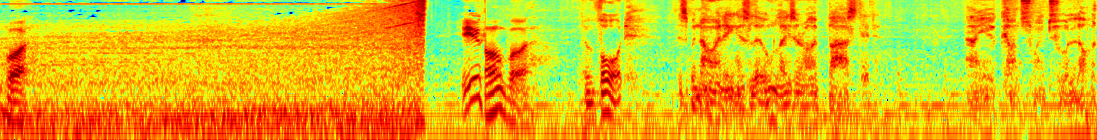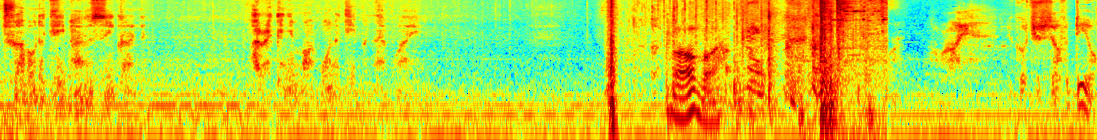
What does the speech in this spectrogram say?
Oh boy. You? Oh boy. And Vought has been hiding his little laser-eyed bastard. Now you cunts went to a lot of trouble to keep that a secret. I reckon you might want to keep it that way. Oh boy. All right, you got yourself a deal.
